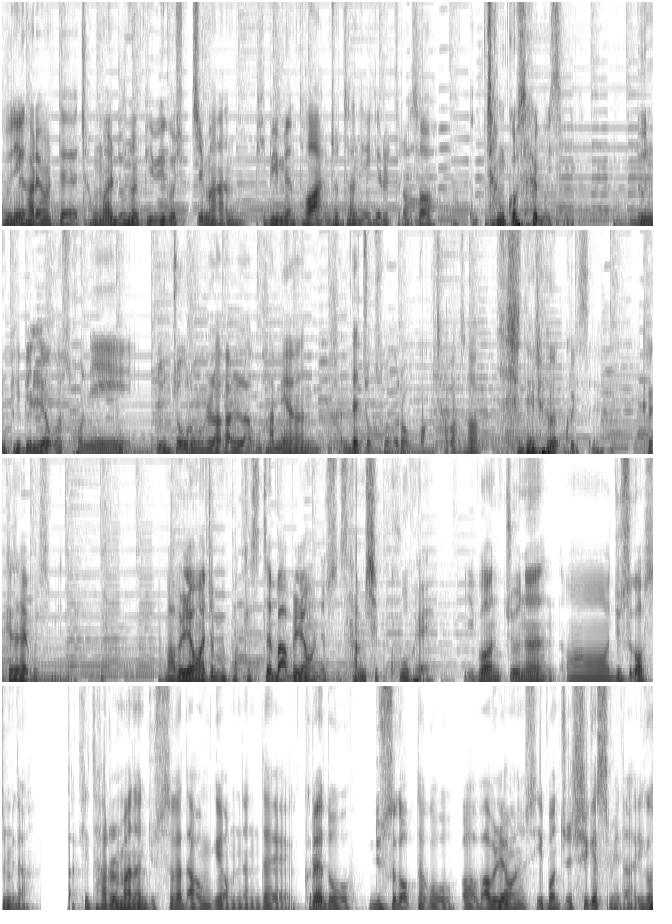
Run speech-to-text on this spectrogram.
눈이 가려울 때 정말 눈을 비비고 싶지만 비비면 더 안 좋다는 얘기를 들어서 꾹 참고 살고 있습니다 눈 비비려고 손이 눈 쪽으로 올라가려고 하면 반대쪽 손으로 꽉 잡아서 다시 내려놓고 있어요. 그렇게 살고 있습니다. 마블 영화 전문 팟캐스트 마블 영화 뉴스 39회. 이번 주는 어, 뉴스가 없습니다. 딱히 다룰 만한 뉴스가 나온 게 없는데 그래도 뉴스가 없다고 어, 마블 영화 뉴스 이번 주는 쉬겠습니다. 이거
